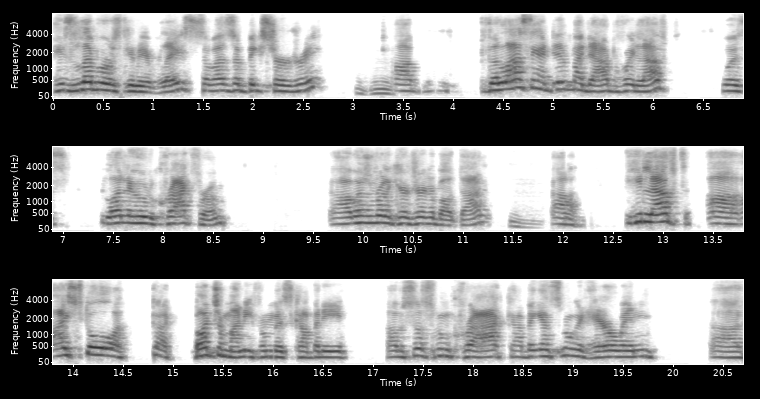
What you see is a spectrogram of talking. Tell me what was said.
His liver was going to be replaced, so that was a big surgery. Mm-hmm. Uh, the last thing I did with my dad before he left was let him to crack for him. I wasn't really concerned about that. Mhm. Uh, he left. Uh, I stole a, a bunch of money from his company. I was still smoking crack. I began smoking heroin. Uh,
